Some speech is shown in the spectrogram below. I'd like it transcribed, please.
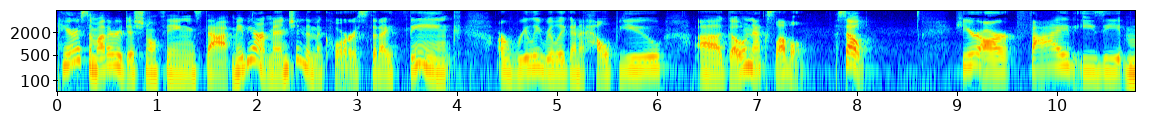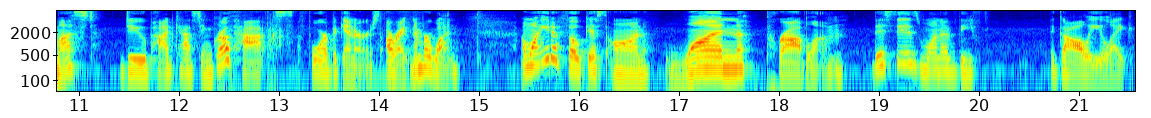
here are some other additional things that maybe aren't mentioned in the course that I think are really, really going to help you uh, go next level. So, here are five easy must do podcasting growth hacks for beginners. All right, number one, I want you to focus on one problem. This is one of the golly, like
